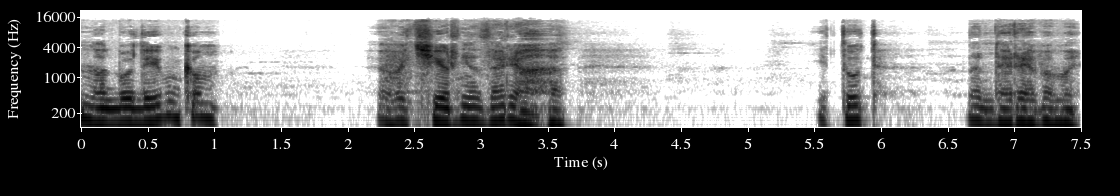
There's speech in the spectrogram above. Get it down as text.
над будинком вечірня заря. І тут над деревами.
